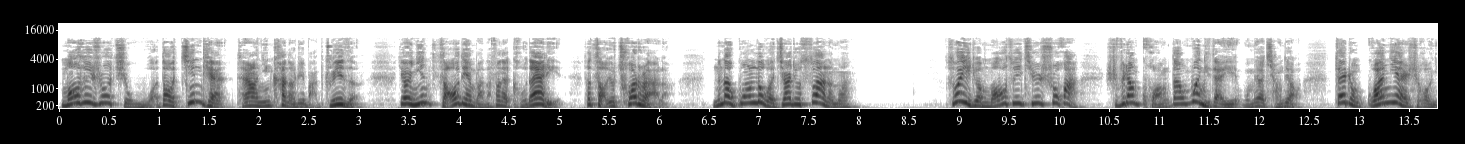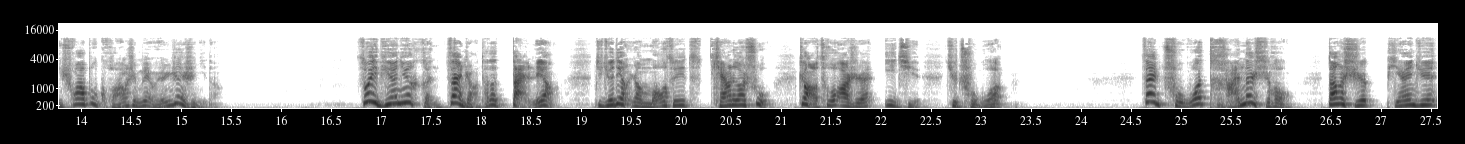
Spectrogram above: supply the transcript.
毛遂说：“是我到今天才让您看到这把锥子，要是您早点把它放在口袋里，它早就戳出来了。难道光露个尖就算了吗？”所以这毛遂其实说话是非常狂，但问题在于我们要强调，在这种关键时候，你说话不狂是没有人认识你的。所以平原君很赞赏他的胆量。就决定让毛遂填上这个数，正好凑够二十人一起去楚国。在楚国谈的时候，当时平原君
